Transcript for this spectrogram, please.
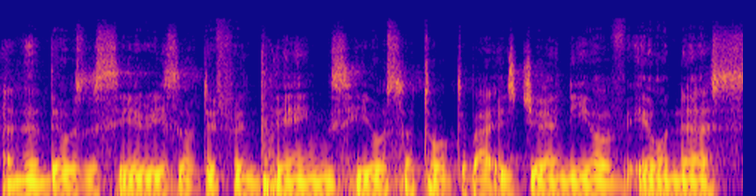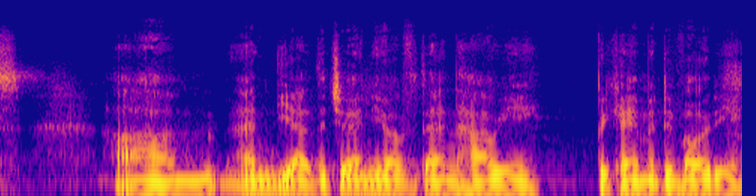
And then there was a series of different things. He also talked about his journey of illness. Um, and yeah, the journey of then how he became a devotee.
